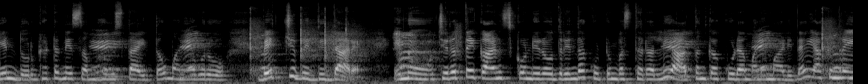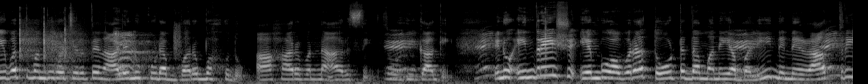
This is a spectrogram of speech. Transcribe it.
ಏನು ದುರ್ಘಟನೆ ಸಂಭವಿಸ್ತಾ ಇತ್ತೋ ಮನೆಯವರು ಬೆಚ್ಚಿ ಬಿದ್ದಿದ್ದಾರೆ. ಇನ್ನು ಚಿರತೆ ಕಾಣಿಸ್ಕೊಂಡಿರೋದ್ರಿಂದ ಕುಟುಂಬಸ್ಥರಲ್ಲಿ ಆತಂಕ ಕೂಡ ಮನೆ ಮಾಡಿದೆ. ಯಾಕಂದ್ರೆ ಇವತ್ತು ಬಂದಿರೋ ಚಿರತೆ ನಾಳೆನೂ ಕೂಡ ಬರಬಹುದು. ಆಹಾರವನ್ನ ಅರಸಿ ಸೊ ಹೀಗಾಗಿ. ಇನ್ನು ಇಂದ್ರೇಶ್ ಎಂಬುವವರ ತೋಟದ ಮನೆಯ ಬಳಿ ನಿನ್ನೆ ರಾತ್ರಿ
